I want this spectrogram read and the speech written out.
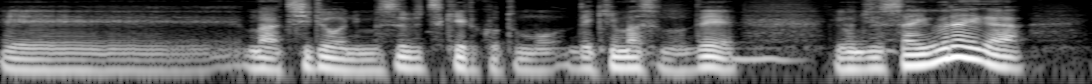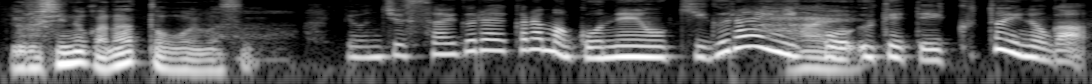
えーまあ、治療に結びつけることもできますので、うん、40歳ぐらいがよろしいのかなと思います。40歳ぐらいからまあ5年おきぐらいにこう受けていくというのが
